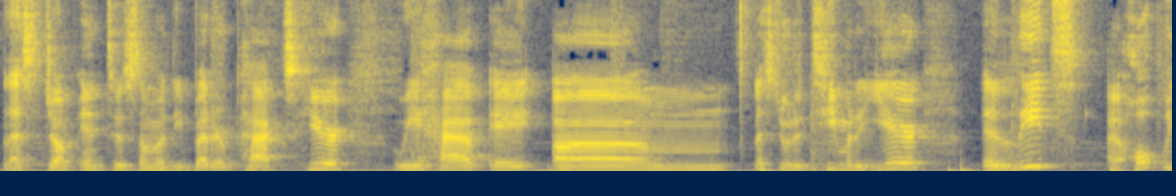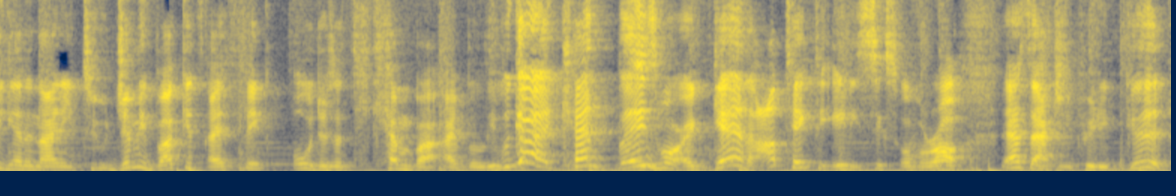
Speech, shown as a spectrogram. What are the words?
let's jump into some of the better packs here. We have a, um, let's do the team of the year. Elite, I hope we get a 92. Jimmy Buckets, I think, oh, there's a Kemba, I believe. We got Kent Bazemore again. I'll take the 86 overall. That's actually pretty good.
